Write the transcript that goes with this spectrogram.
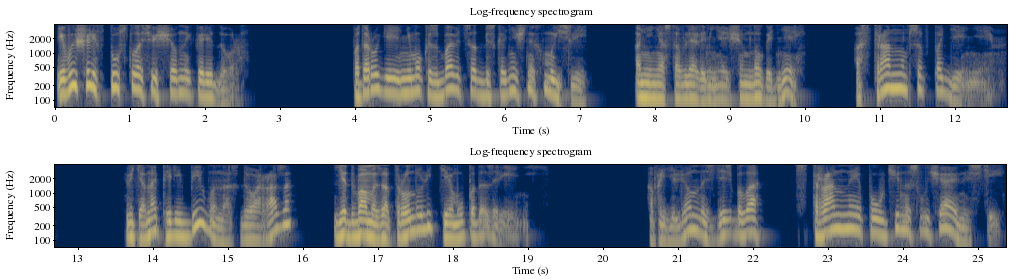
и вышли в тускло освещенный коридор. По дороге я не мог избавиться от бесконечных мыслей, они не оставляли меня еще много дней, о странном совпадении ведь она перебила нас два раза, едва мы затронули тему подозрений. Определенно здесь была странная паутина случайностей,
